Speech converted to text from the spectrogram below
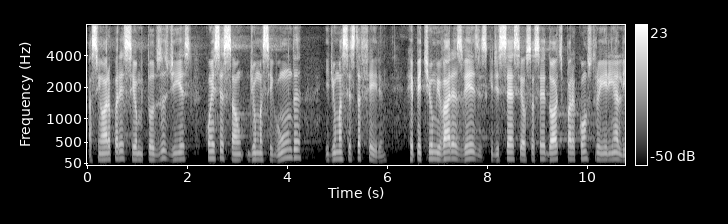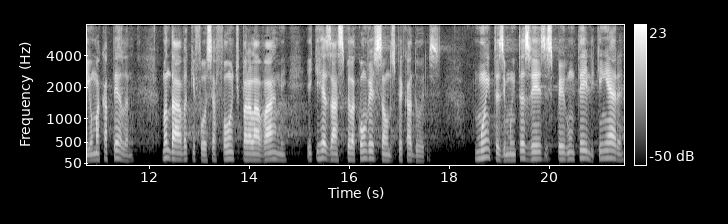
a senhora apareceu-me todos os dias, com exceção de uma segunda e de uma sexta-feira. Repetiu-me várias vezes que dissesse aos sacerdotes para construírem ali uma capela. Mandava que fosse a fonte para lavar-me e que rezasse pela conversão dos pecadores. Muitas e muitas vezes perguntei-lhe quem era,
